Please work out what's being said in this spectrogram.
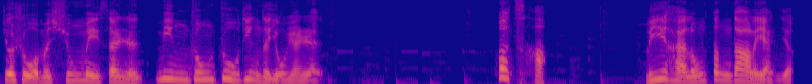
就是我们兄妹三人命中注定的有缘人。我操！李海龙瞪大了眼睛，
